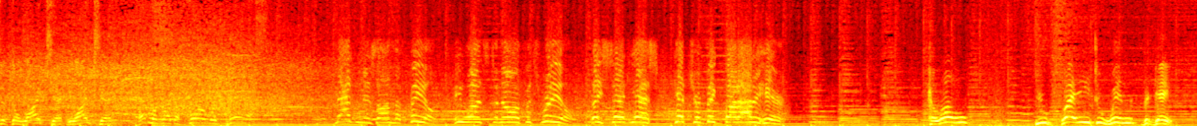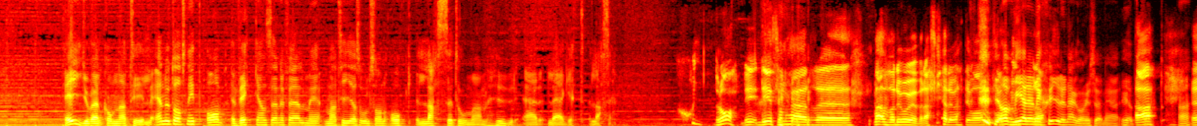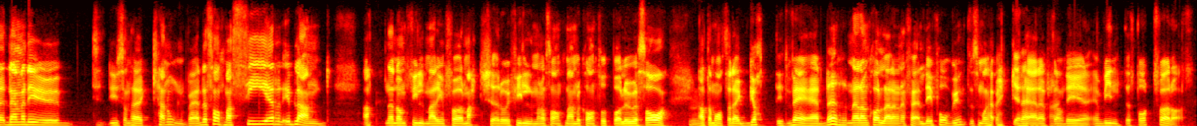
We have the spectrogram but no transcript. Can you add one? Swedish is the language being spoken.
Gives it to Wycheck. Wycheck. That looked like a forward pass. Madden is on the field. He wants to know if it's real. They said yes. Get your big butt out of here. Hello? You play to win the game. Hej och välkomna till ännu ett avsnitt av veckans NFL med Mattias Olsson och Lasse Thorman. Hur är läget Lasse? Skitbra! Det, det är sån här... eh, vad var du överraskad över att det var? Jag har mer energi den här gången känner jag. Helt Ja, klart. eh, nej men det är ju det är ju sånt här kanonväder, sånt man ser ibland att när de filmar inför matcher och i filmer och sånt med amerikansk fotboll i USA, Mm. att de har sådär göttigt väder när de kollar NFL. Det får vi ju inte så många veckor här eftersom det är en vintersport för oss.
